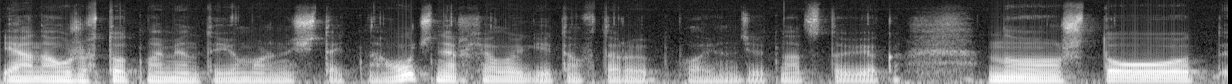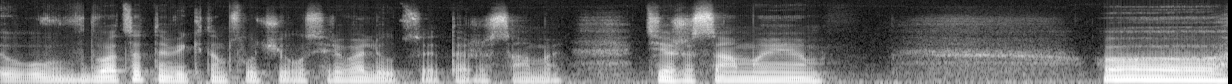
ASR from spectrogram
и она уже в тот момент, ее можно считать научной археологией, там, второй половины 19 века, но что в 20 веке там случилась революция, та же самая, те же самые... Э,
